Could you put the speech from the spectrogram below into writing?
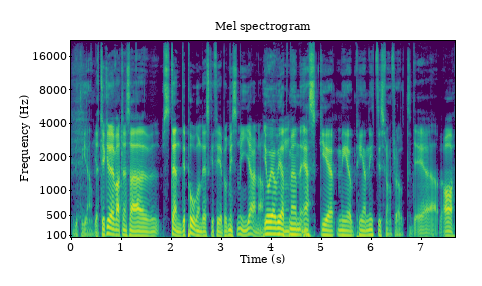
lite grann. Jag tycker det har varit en så här ständig pågående SG-feber, åtminstone i min hjärna. Jo, jag vet, Mm. men SG med P90 framförallt. Det, ja,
